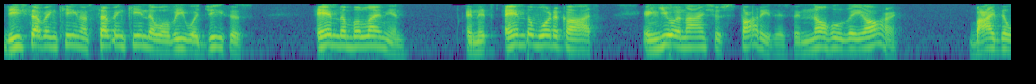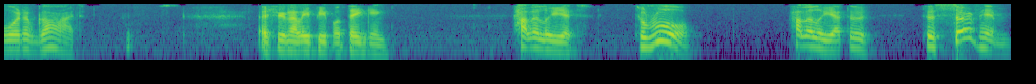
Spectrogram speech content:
These seven kingdoms, seven kingdoms will be with Jesus in the millennium. And it's in the Word of God. And you and I should study this and know who they are by the Word of God. It's going to leave people thinking, hallelujah, to rule. Hallelujah, to, to serve him.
